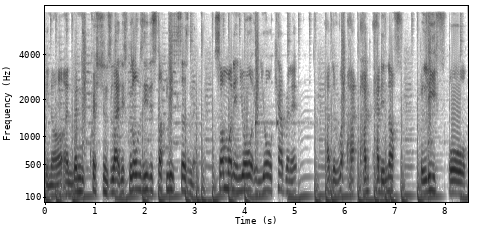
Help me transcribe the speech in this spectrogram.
You know, and when there's questions like this, because obviously this stuff leaks, doesn't it? Someone in your in your cabinet had the had, had, enough belief or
